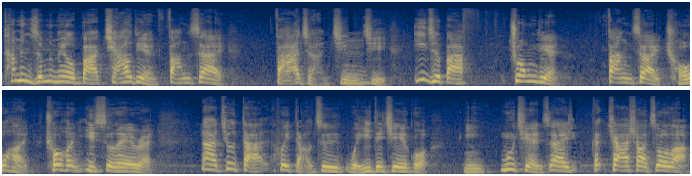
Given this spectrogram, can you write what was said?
他们怎么没有把焦点放在发展经济，一直把重点放在仇恨、仇恨以色列人，那就导会导致唯一的结果。你目前在加沙走廊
